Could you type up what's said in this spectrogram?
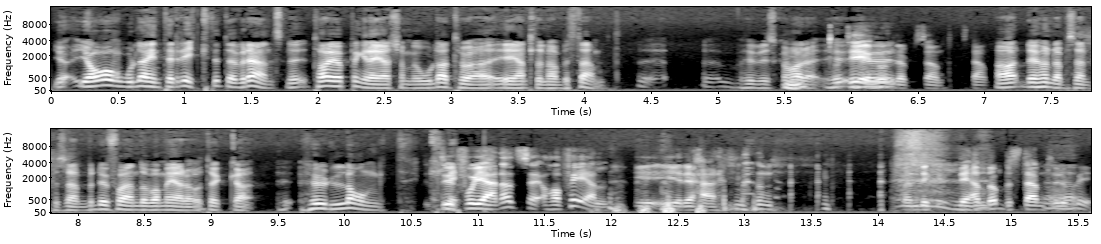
Jag, jag och Ola är inte riktigt överens. Nu tar jag upp en grej här som Ola tror jag egentligen har bestämt. eh, Hur vi ska ha det. Hur, Det är hur- 100% bestämt. Ja, det är 100% bestämt. Men du får ändå vara med och tycka. Hur långt Du klipp? får gärna ha fel i, i det här men, men det, det är ändå bestämt hur det blir.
